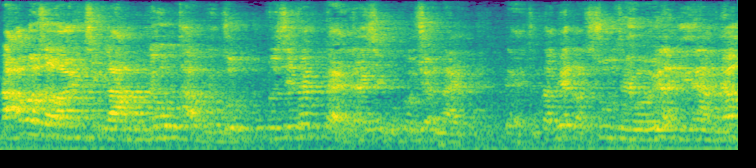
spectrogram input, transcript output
Đã bao giờ anh chị làm một cái hội thảo tuyển dụng? Tôi sẽ phép kể cho anh chị một câu chuyện này để chúng ta biết là xu thế mới là như thế nào nhé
